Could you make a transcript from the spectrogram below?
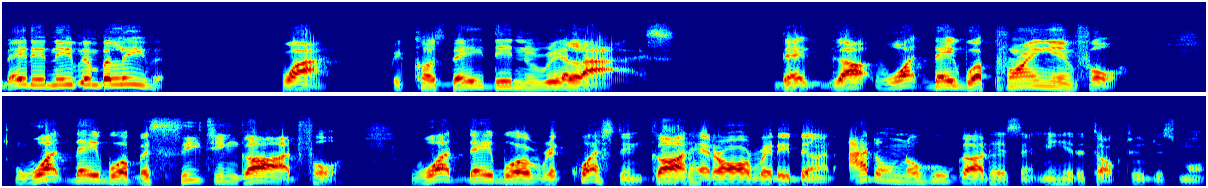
they didn't even believe it. Why? Because they didn't realize that God, what they were praying for, what they were beseeching God for, what they were requesting, God had already done. I don't know who God has sent me here to talk to this morning,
